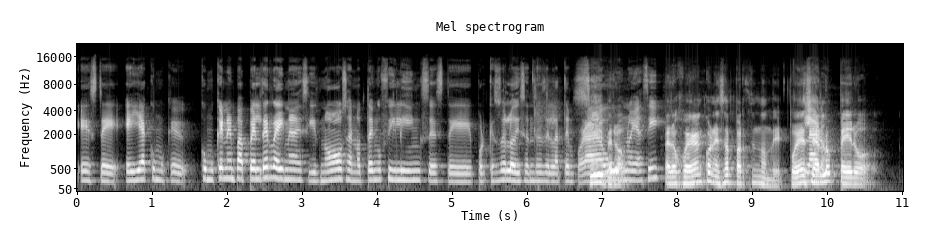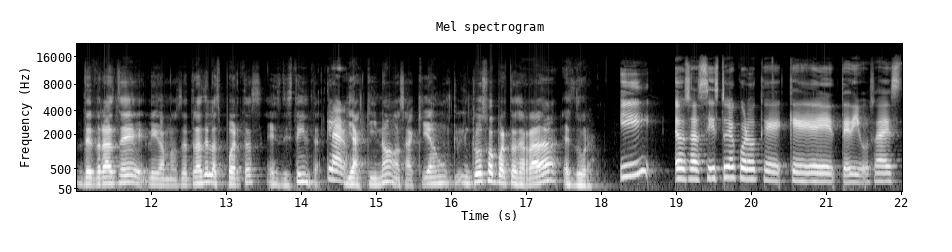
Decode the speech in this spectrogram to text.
este, ella como que, como que en el papel de reina decir, no, o sea, no tengo feelings, este, porque eso se lo dicen desde la temporada Sí, pero- 1 y así. Pero juegan con esa parte en donde puede Claro. serlo, pero detrás de, digamos, detrás de las puertas es distinta. Claro. Y aquí no, o sea, aquí aún- incluso a puerta cerrada es dura. Y, o sea, sí estoy de acuerdo que, que te digo, o sea, es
